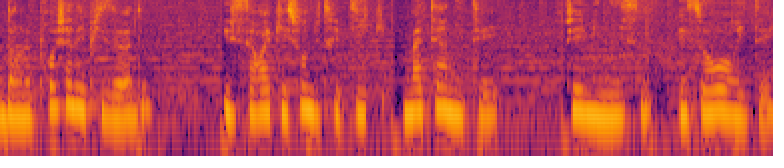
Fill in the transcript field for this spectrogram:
Dans le prochain épisode, il sera question du triptyque maternité, féminisme et sororité.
